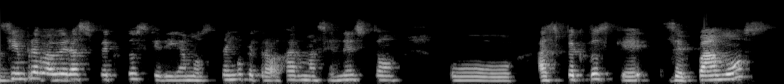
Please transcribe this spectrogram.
Siempre va a haber aspectos que digamos, tengo que trabajar más en esto o aspectos que sepamos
